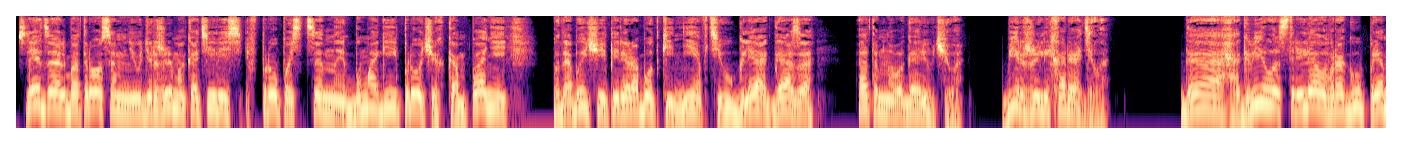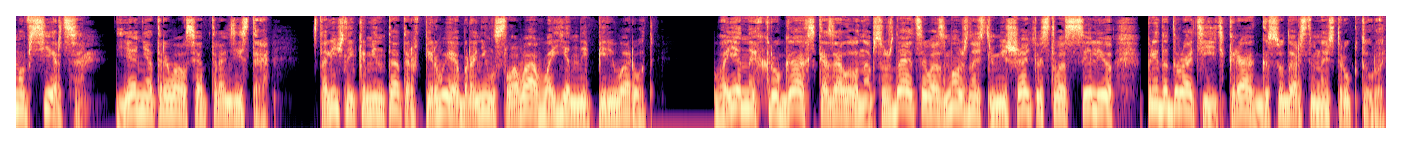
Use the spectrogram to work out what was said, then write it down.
Вслед за «Альбатросом» неудержимо катились в пропасть ценные бумаги и прочих компаний по добыче и переработке нефти, угля, газа, атомного горючего. Биржа лихорадила. Да, Агвилла стрелял врагу прямо в сердце. Я не отрывался от транзистора. Столичный комментатор впервые обронил слова «военный переворот». В военных кругах, сказал он, обсуждается возможность вмешательства с целью предотвратить крах государственной структуры.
